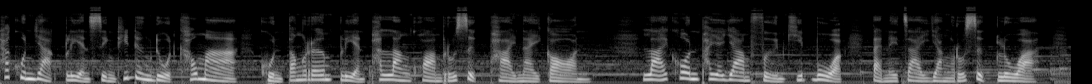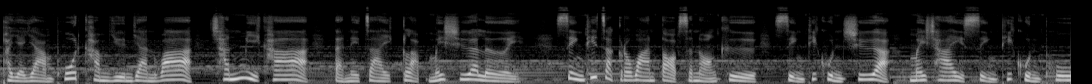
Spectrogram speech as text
ถ้าคุณอยากเปลี่ยนสิ่งที่ดึงดูดเข้ามา คุณต้องเริ่มเปลี่ยนพลังความรู้สึกภายในก่อน หลายคนพยายามฝืนคิดบวก แต่ในใจยังรู้สึกกลัว พยายามพูดคำยืนยันว่า ฉันมีค่า แต่ในใจกลับไม่เชื่อเลย สิ่งที่จักรวาลตอบสนองคือ สิ่งที่คุณเชื่อ ไม่ใช่สิ่งที่คุณพู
